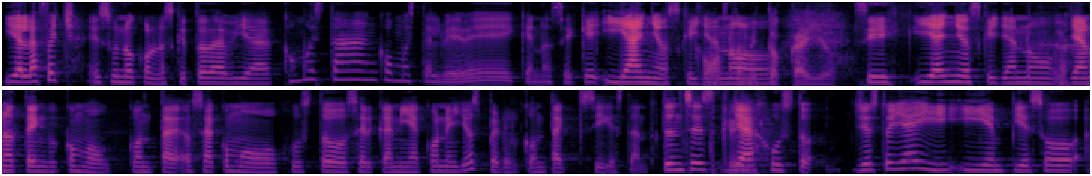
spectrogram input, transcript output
Y a la fecha es uno con los que todavía, ¿cómo están? ¿Cómo está el bebé? Que no sé qué. Y años que ¿Cómo ya está no. mi tocayo? Sí, y años que ya no, ya no tengo como contacto, o sea, como justo cercanía con ellos, pero el contacto sigue estando. Entonces, ya justo, yo estoy ahí y empiezo a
